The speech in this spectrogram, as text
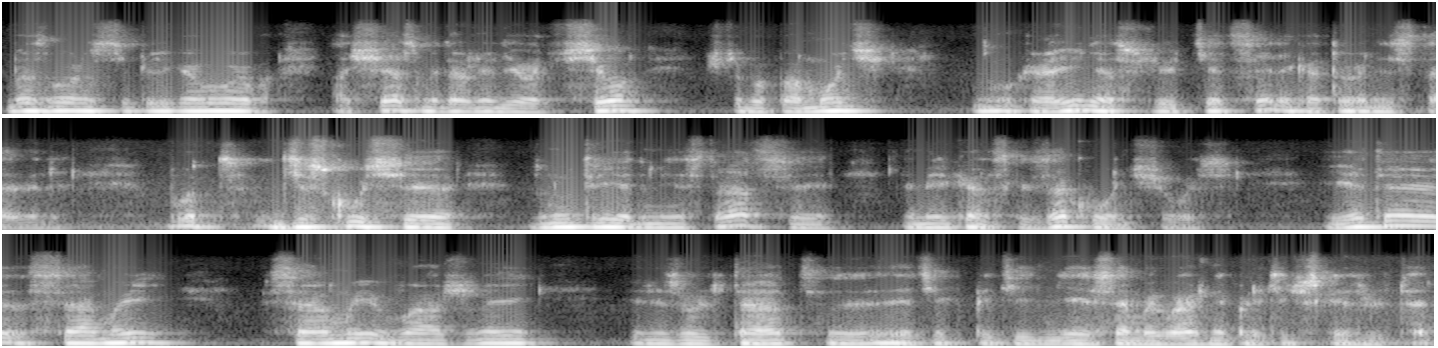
возможности переговоров, а сейчас мы должны делать все, чтобы помочь Украине осуществить те цели, которые они ставили. Вот дискуссия внутри администрации американской закончилась. И это самый, самый важный результат этих пяти дней, самый важный политический результат.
